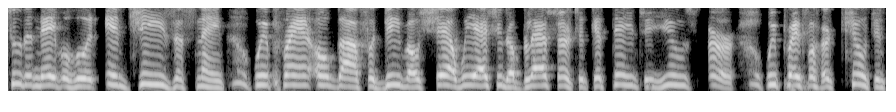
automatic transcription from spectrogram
to the neighborhood in Jesus' name. We're praying, oh God, for Devo Shell. We ask you to bless her to continue to use her. We pray for her children.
